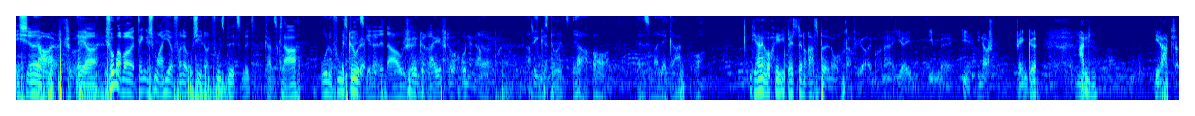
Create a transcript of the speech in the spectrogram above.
Ich, äh, Ja, Ja, ich hole mir aber, denke ich mal, hier von der Uschi noch einen Fußpilz mit. Ganz klar. Ohne Fußpilz geht er nicht nach Hause. schön gereift, auch am Am Sinken. Fußpilz. Ja, oh. Das ist immer lecker. Oh. Die haben ja auch hier die besten Raspeln auch dafür immer, ne? Hier im, im, äh, in der Schenke. Haben die, die, hat,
